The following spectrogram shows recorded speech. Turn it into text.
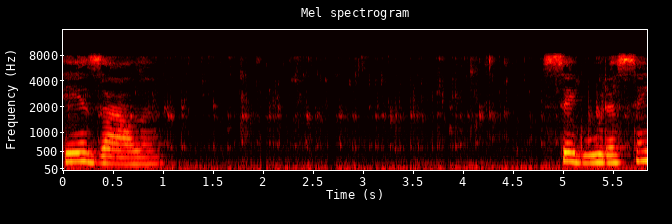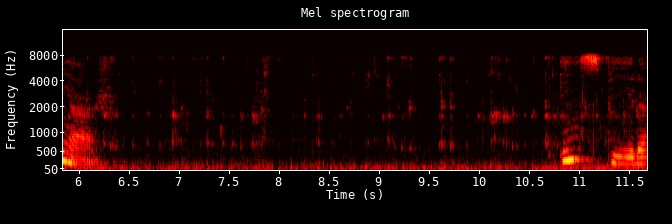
exala, segura sem ar, inspira,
